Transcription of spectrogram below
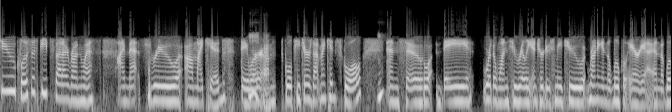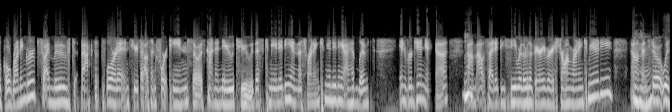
two closest peeps that I run with, I met through um, my kids. They were okay. um, school teachers at my kids' school. Mm-hmm. And so they were the ones who really introduced me to running in the local area and the local running group. So I moved back to Florida in 2014. So I was kind of new to this community and this running community. I had lived in Virginia, mm-hmm. um, outside of DC, where there's a very, very strong running community. Um, mm-hmm. And so it was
